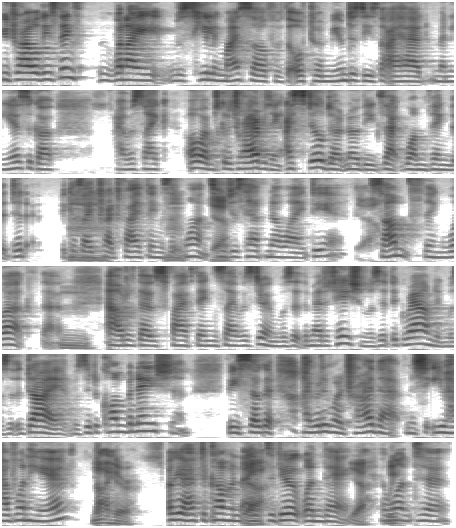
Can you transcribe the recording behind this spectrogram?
You try all these things. When I was healing myself of the autoimmune disease that I had many years ago, I was like, oh, I'm just going to try everything. I still don't know the exact one thing that did it because I mm-hmm. tried five things at mm-hmm. once. Yeah. You just have no idea. Yeah. Something worked though mm. out of those five things I was doing. Was it the meditation? Was it the grounding? Was it the diet? Was it a combination? Be so good. I really want to try that. You have one here? Not here. Okay, I have to come and I have to do it one day. Yeah, I we- want to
